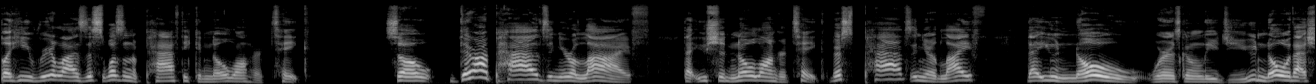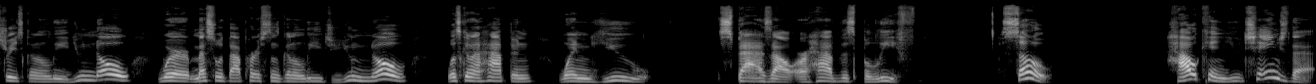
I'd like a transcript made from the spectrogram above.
but he realized this wasn't a path he could no longer take. So there are paths in your life that you should no longer take. There's paths in your life that you know where it's going to lead you. You know where that street's going to lead. You know where messing with that person's going to lead you. You know what's going to happen when you spaz out or have this belief. So, how can you change that?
